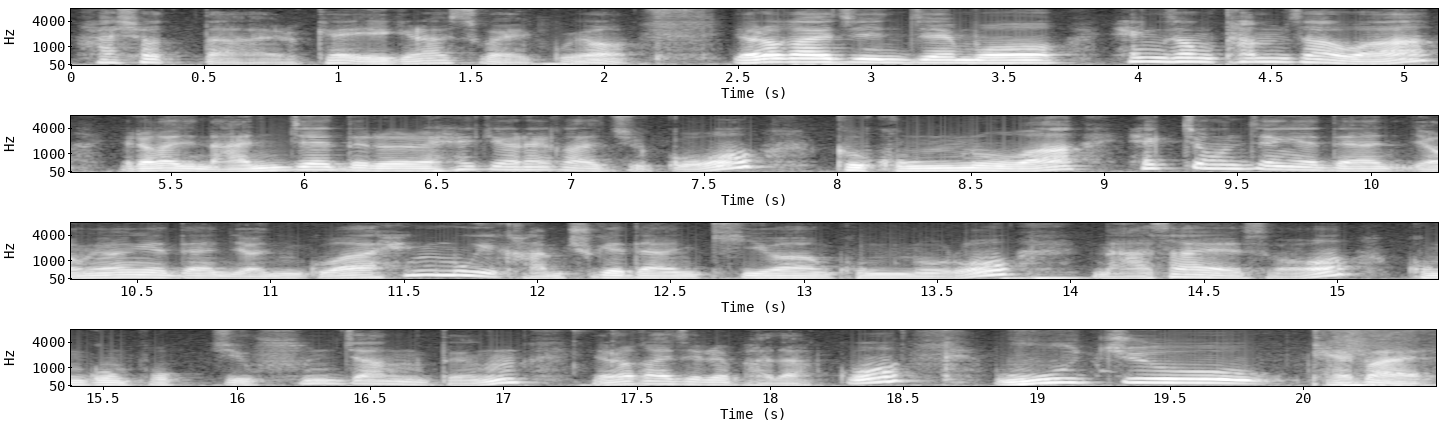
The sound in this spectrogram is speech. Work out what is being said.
하셨다 이렇게 얘기를 할 수가 있고요. 여러 가지 이제 뭐 행성 탐사와 여러 가지 난제들을 해결해 가지고 그 공로와 핵 전쟁에 대한 영향에 대한 연구와 핵무기 감축에 대한 기여한 공로로 나사에서 공공복지 훈장 등 여러 가지를 받았고 우주 개발,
